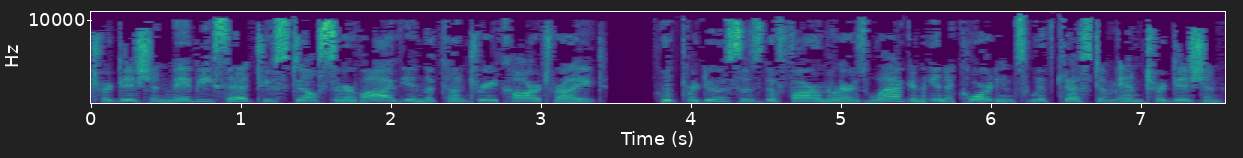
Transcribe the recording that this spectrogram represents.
Tradition may be said to still survive in the country Cartwright, who produces the farmer's wagon in accordance with custom and tradition,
